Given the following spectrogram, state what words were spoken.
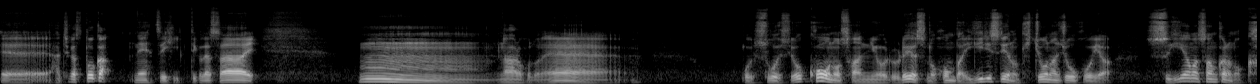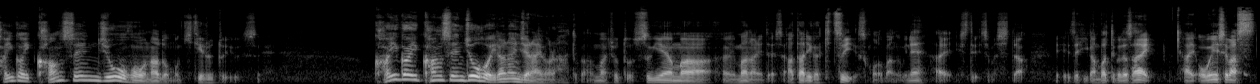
えー、8月10日。ねぜひ行ってください。うーんなるほどね。これすごいですよ。河野さんによるレースの本場イギリスでの貴重な情報や杉山さんからの海外感染情報なども聞けるというですね。海外感染情報はいらないんじゃないかなとか、まあ、ちょっと杉山マナに対して当たりがきついです、この番組ね。はい、失礼しました。えー、ぜひ頑張ってください。はい、応援してます。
